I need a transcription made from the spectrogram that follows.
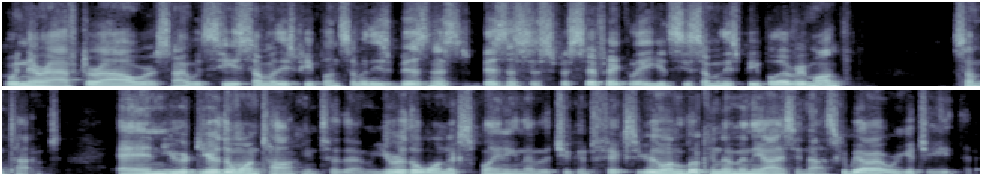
going there after hours and i would see some of these people and some of these business businesses specifically you'd see some of these people every month sometimes and you're you're the one talking to them you're the one explaining them that you can fix it you're the one looking them in the eye and saying no it's gonna be all right we'll get you heat today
